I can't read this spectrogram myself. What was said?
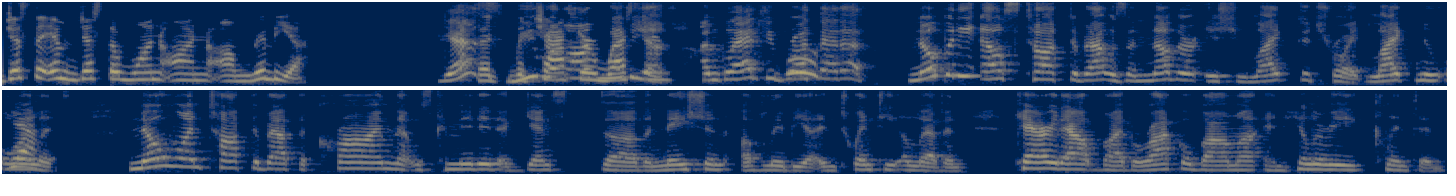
just the just the one on um, Libya. Yes, the, the we chapter Western. I'm glad you brought Ooh. that up. Nobody else talked about was another issue like Detroit, like New Orleans. Yeah. No one talked about the crime that was committed against uh, the nation of Libya in 2011, carried out by Barack Obama and Hillary Clinton.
